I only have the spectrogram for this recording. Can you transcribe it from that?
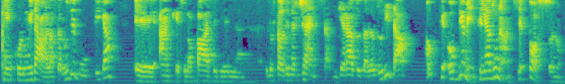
l'incolumità alla salute pubblica, eh, anche sulla base del, dello stato di emergenza dichiarato dall'autorità, ov- ovviamente le adunanze possono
